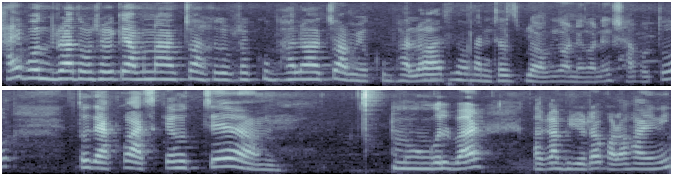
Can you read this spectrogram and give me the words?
হাই বন্ধুরা, তোমার সবাই কেমন আছো? আজকে তোমার খুব ভালো আছো, আমিও খুব ভালো আছি। তোমার তানিটাস ব্লগে অনেক অনেক স্বাগত। তো দেখো, আজকে হচ্ছে মঙ্গলবার। কালকে ভিডিওটা করা হয়নি।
